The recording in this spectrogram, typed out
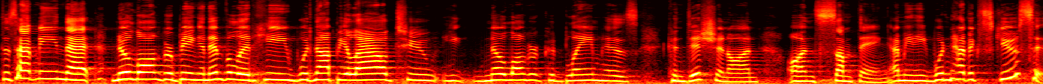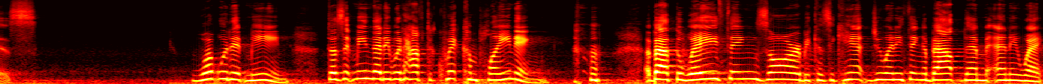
Does that mean that no longer being an invalid, he would not be allowed to, he no longer could blame his condition on, on something? I mean, he wouldn't have excuses. What would it mean? Does it mean that he would have to quit complaining about the way things are because he can't do anything about them anyway?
